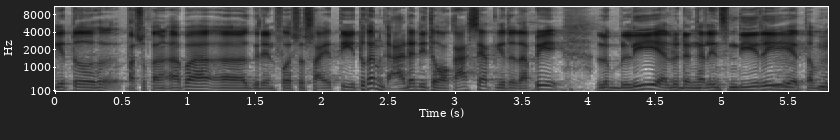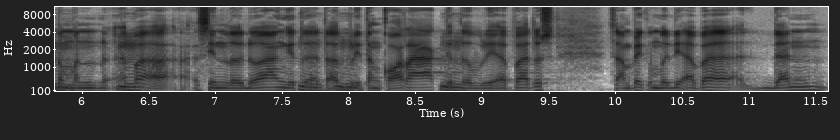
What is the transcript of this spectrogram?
gitu pasukan apa eh, Grand Voice Society itu kan nggak ada di toko kaset gitu. Tapi lu beli ya lu dengerin sendiri ya temen-temen apa sin lu doang gitu atau beli tengkorak gitu beli apa terus sampai kemudian apa dan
